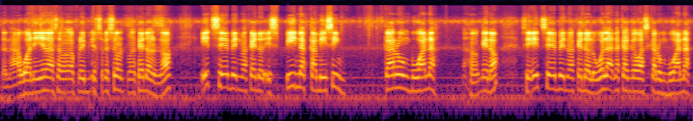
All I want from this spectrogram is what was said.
Tanawa ninyo na sa mga previous result mga kaidol, no? 87 mga kaidol is pinaka-missing karong buwana. Okay, no? Si 87 mga kaidol, wala nakagawas karong buwana.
